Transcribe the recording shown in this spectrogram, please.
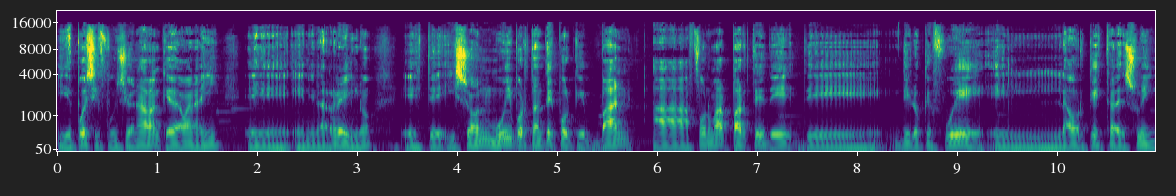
y después si funcionaban quedaban ahí eh, en el arreglo este, y son muy importantes porque van a formar parte de, lo que fue la orquesta de swing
